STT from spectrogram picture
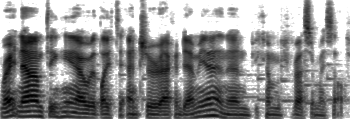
right now I'm thinking I would like to enter academia and then become a professor myself.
